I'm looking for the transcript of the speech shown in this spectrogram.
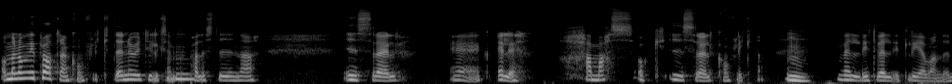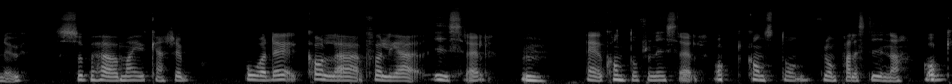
ja, men om vi pratar om konflikter, nu är till exempel Mm. Palestina, Israel, eh, eller Hamas och Israel-konflikten Mm. väldigt, väldigt levande nu så behöver man ju kanske både kolla, följa Israel, Mm. eh, konton från Israel och konton från Palestina och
